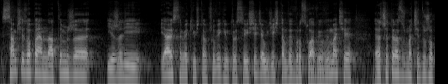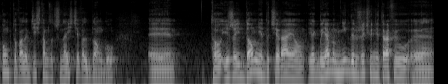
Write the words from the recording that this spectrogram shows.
Sam się złapałem na tym, że jeżeli ja jestem jakimś tam człowiekiem, który sobie siedział gdzieś tam we Wrocławiu, wy macie, znaczy teraz już macie dużo punktów, ale gdzieś tam zaczynaliście w Elblągu, e, to jeżeli do mnie docierają, jakby ja bym nigdy w życiu nie trafił, e,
